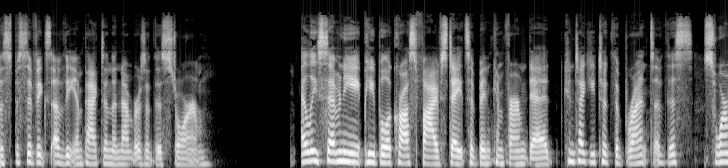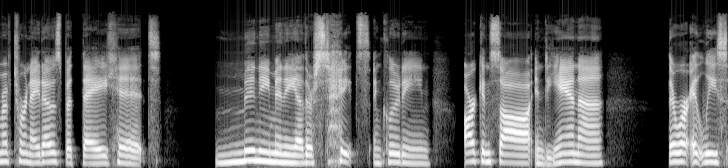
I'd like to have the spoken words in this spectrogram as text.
the specifics of the impact and the numbers of this storm. At least 78 people across five states have been confirmed dead. Kentucky took the brunt of this swarm of tornadoes, but they hit many, many other states, including Arkansas, Indiana. There were at least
